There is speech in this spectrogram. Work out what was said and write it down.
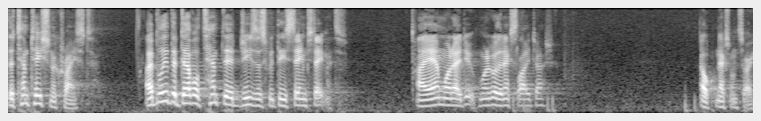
The temptation of Christ. I believe the devil tempted Jesus with these same statements I am what I do. Want to go to the next slide, Josh? Oh, next one, sorry.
